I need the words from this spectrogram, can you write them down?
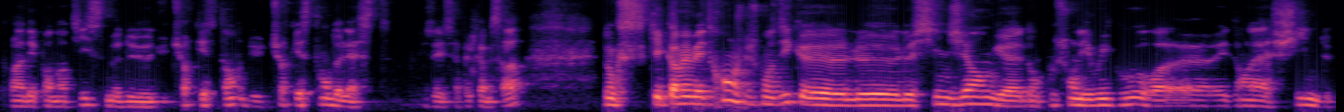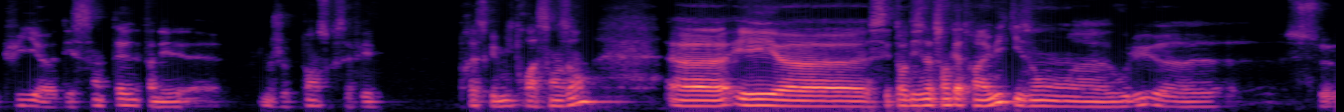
pour l'indépendantisme du, Turkestan, du Turkestan de l'Est. Il s'appelle comme ça. Donc, ce qui est quand même étrange, puisqu'on se dit que le, Xinjiang, donc où sont les Ouïghours, euh, est dans la Chine depuis euh, des centaines, enfin, euh, je pense que ça fait presque 1300 ans. et c'est en 1988 qu'ils ont voulu se,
